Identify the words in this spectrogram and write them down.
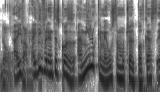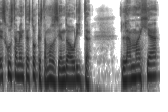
No. Hay, cámara. hay diferentes cosas. A mí lo que me gusta mucho del podcast es justamente esto que estamos haciendo ahorita. La magia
